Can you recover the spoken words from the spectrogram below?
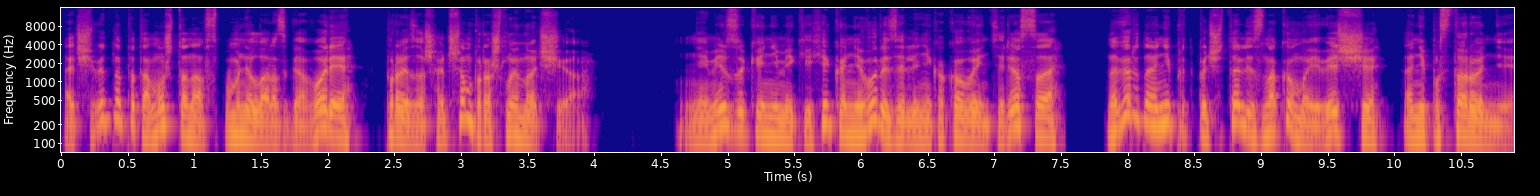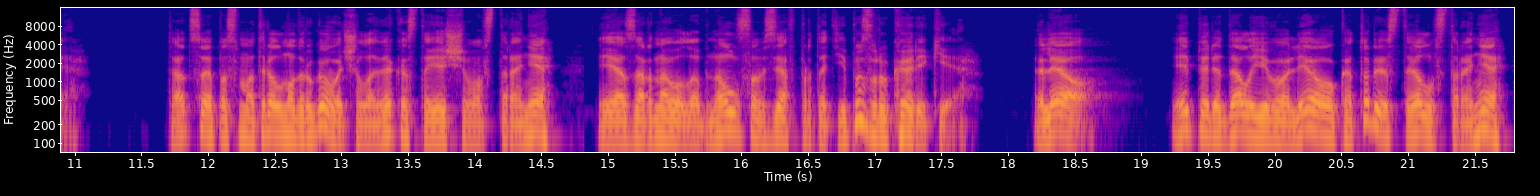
Очевидно, потому что она вспомнила о разговоре, произошедшем прошлой ночью. Ни Мизуки, ни Микихика не выразили никакого интереса, наверное, они предпочитали знакомые вещи, а не посторонние. Тация посмотрел на другого человека, стоящего в стороне, и озорно улыбнулся, взяв прототип из рук Эрики. «Лео!» И передал его Лео, который стоял в стороне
